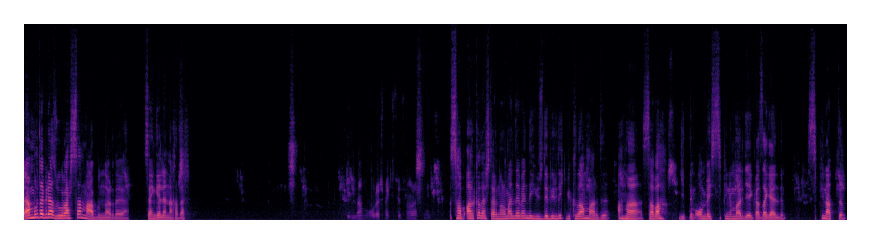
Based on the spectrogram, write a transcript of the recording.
Ben burada biraz uğraşsam mı abi bunlarda ya? Sen gelene kadar. bilmem uğraşmak istiyorsun uğraşmayın. Sab arkadaşlar normalde bende yüzde birlik bir klan vardı ama sabah gittim 15 spinim var diye gaza geldim. Spin attım.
